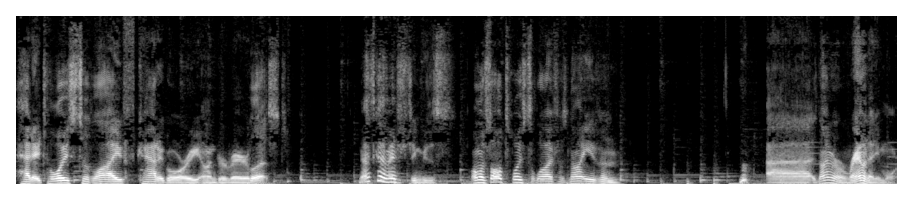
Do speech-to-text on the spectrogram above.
had a Toys to Life category under their list. Now, that's kind of interesting because almost all Toys to Life is not even, uh, it's not even around anymore.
